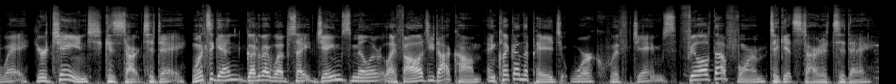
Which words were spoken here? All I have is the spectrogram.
way. Your change can start today. Once again, go to my website, jamesmillerlifeology.com, and click on the page Work with James. Fill out that form to get started today.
